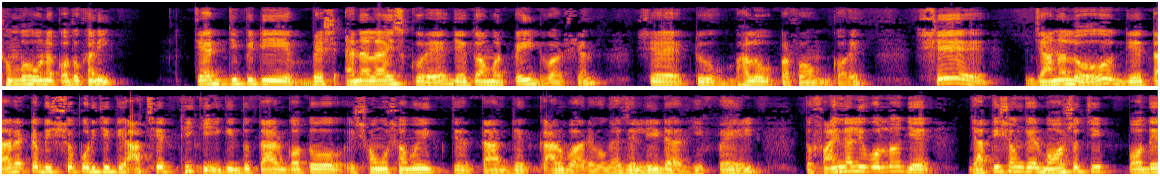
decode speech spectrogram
সম্ভাবনা কতখানি। চ্যাট জিপিটি বেশ অ্যানালাইজ করে, যেহেতু আমার পেইড ভার্সন সে একটু ভালো পারফর্ম করে। সে জানালো যে তার একটা বিশ্ব পরিচিতি আছে ঠিকই, কিন্তু তার গত সমসাময়িক যে তার যে কারবার এবং as a leader he failed তো ফাইনালি বলল যে জাতিসংঘের মহাসচিব পদে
